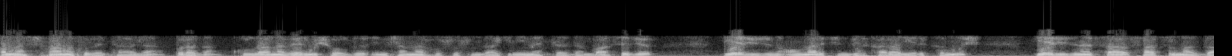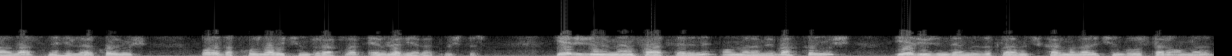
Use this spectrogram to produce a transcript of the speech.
Allah subhanahu ve teala burada kullarına vermiş olduğu imkanlar hususundaki nimetlerden bahsediyor. Yeryüzünü onlar için bir karar yeri kılmış, yeryüzüne sarsılmaz dağlar, nehirler koymuş, orada kullar için duraklar, evler yaratmıştır. Yeryüzünün menfaatlerini onlara mübah kılmış, yeryüzünden rızıklarını çıkarmalar için bulutları onların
